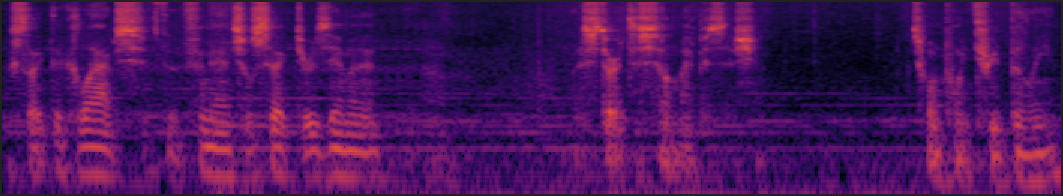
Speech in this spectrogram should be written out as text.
Looks like the collapse of the financial sector is imminent. I start to sell my position. It's 1.3 billion.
